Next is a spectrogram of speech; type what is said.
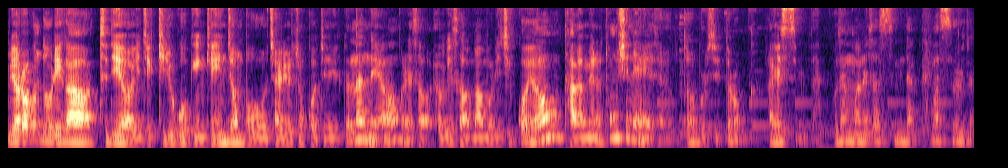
여러분도 우리가 드디어 이제 길고 긴 개인정보 자율정권이 끝났네요. 그래서 여기서 마무리 짓고요. 다음에는 통신의 자유부터 볼 수 있도록 하겠습니다. 고생 많으셨습니다. 고맙습니다.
